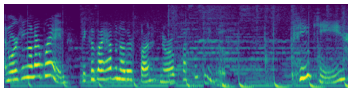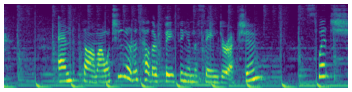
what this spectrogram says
and working on our brain because I have another fun neuroplasticity move. Pinky and thumb, I want you to notice how they're facing in the same direction. Switch,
